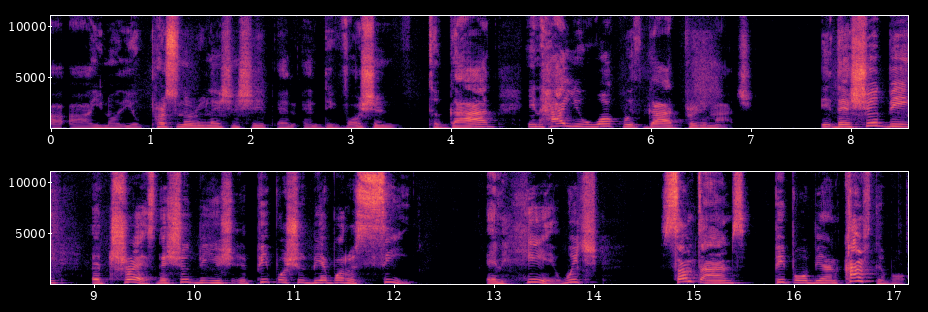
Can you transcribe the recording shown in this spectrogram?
uh, uh, you know, your personal relationship and, and devotion to God, in how you walk with God, pretty much. It, there should be a trace. There should be people should be able to see and hear, which sometimes people will be uncomfortable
